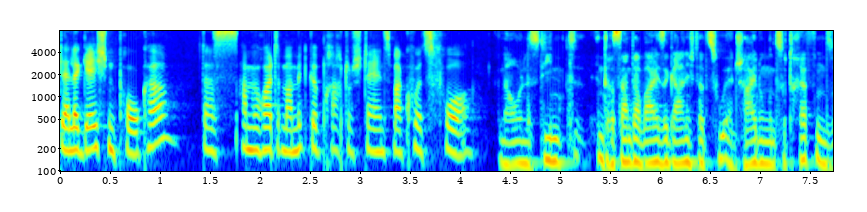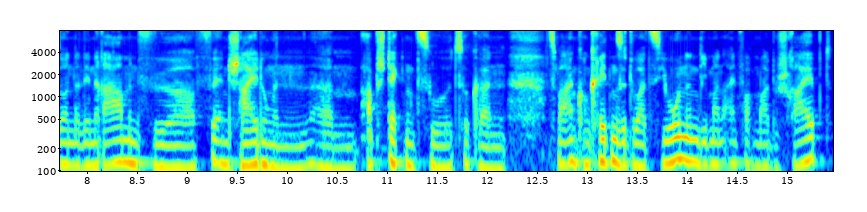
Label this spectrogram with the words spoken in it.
Delegation Poker. Das haben wir heute mal mitgebracht und stellen es mal kurz vor. Genau, und es dient interessanterweise gar nicht dazu, Entscheidungen zu treffen, sondern den Rahmen für, für Entscheidungen ähm, abstecken zu, zu können. Und zwar in konkreten Situationen, die man einfach mal beschreibt.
